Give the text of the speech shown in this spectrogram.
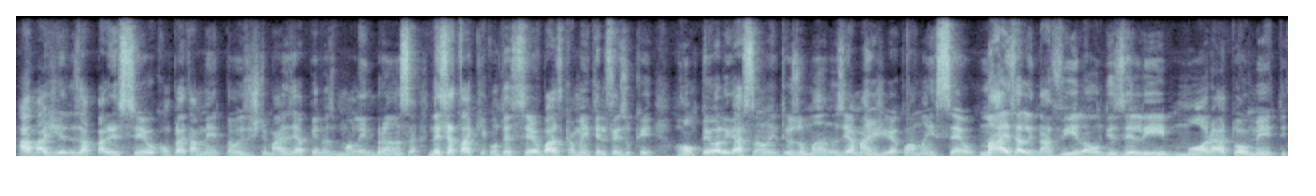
a magia desapareceu completamente, não existe mais, é apenas uma lembrança. Nesse ataque que aconteceu, basicamente ele fez o quê? Rompeu a ligação entre os humanos e a magia magia com a mãe Céu. Mas ali na vila onde ele mora atualmente,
